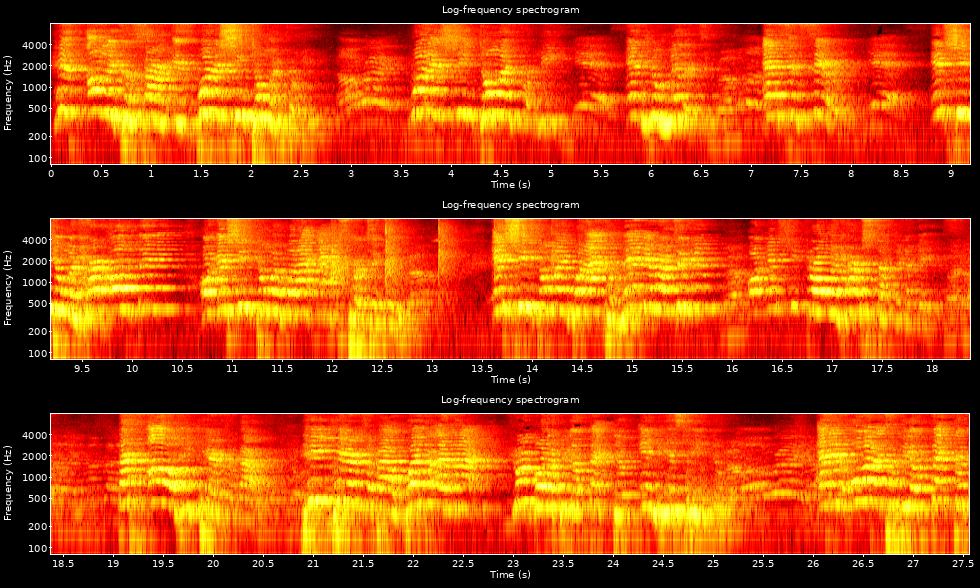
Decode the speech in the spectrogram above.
His only concern is what is she doing for me? What is she doing for me? In humility and sincerity. Is she doing her own thing or is she doing what I asked her to do? Is she doing what I commanded her to do or is she throwing her stuff in the mix? That's all he cares about. He cares about on whether or not you're going to be effective in his kingdom. And in order to be effective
